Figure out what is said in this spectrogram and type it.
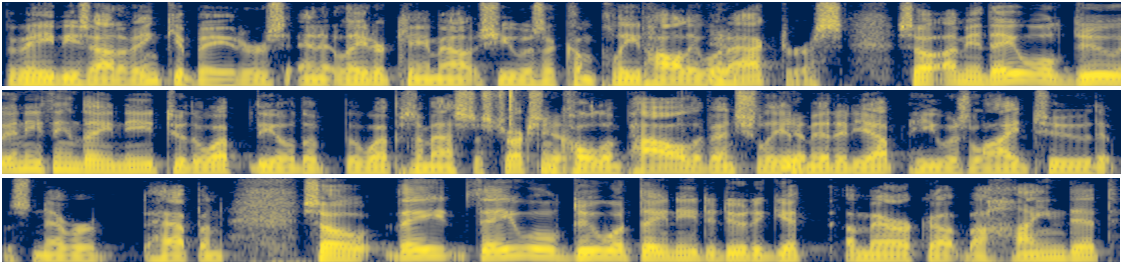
babies out of incubators and it later came out she was a complete Hollywood actress. So I mean they will do anything they need to the wep- you know, the, the weapons of mass destruction. Yep. Colin Powell eventually Yep. admitted, yep, he was lied to, that was never happened. So they they will do what they need to do to get America behind it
